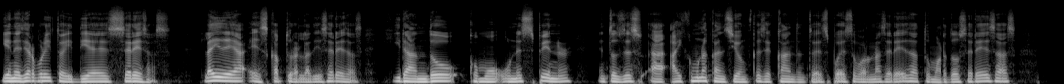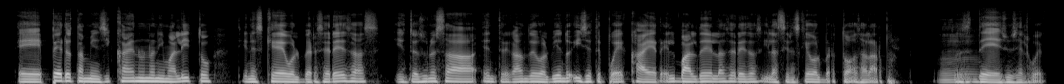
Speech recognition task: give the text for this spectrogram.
y en ese arbolito hay 10 cerezas. La idea es capturar las 10 cerezas girando como un spinner. Entonces a- hay como una canción que se canta. Entonces puedes tomar una cereza, tomar dos cerezas. eh, pero también si cae en un animalito, tienes que devolver cerezas. Y entonces uno está entregando, devolviendo. Y se te puede caer el balde de las cerezas y las tienes que devolver todas al árbol. Entonces Mm. de eso es el juego.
